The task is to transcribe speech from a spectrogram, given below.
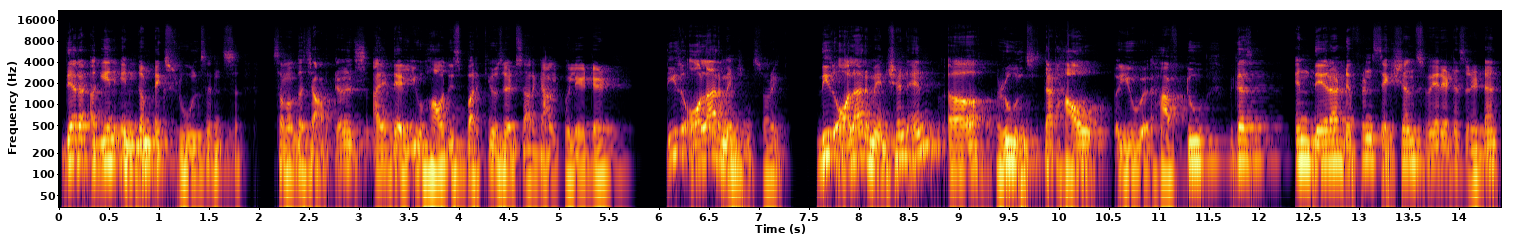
There are again income tax rules and some of the chapters i'll tell you how these perquisites are calculated. These all are mentioned sorry. These all are mentioned in uh, rules that how you have to because in there are different sections where it is written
